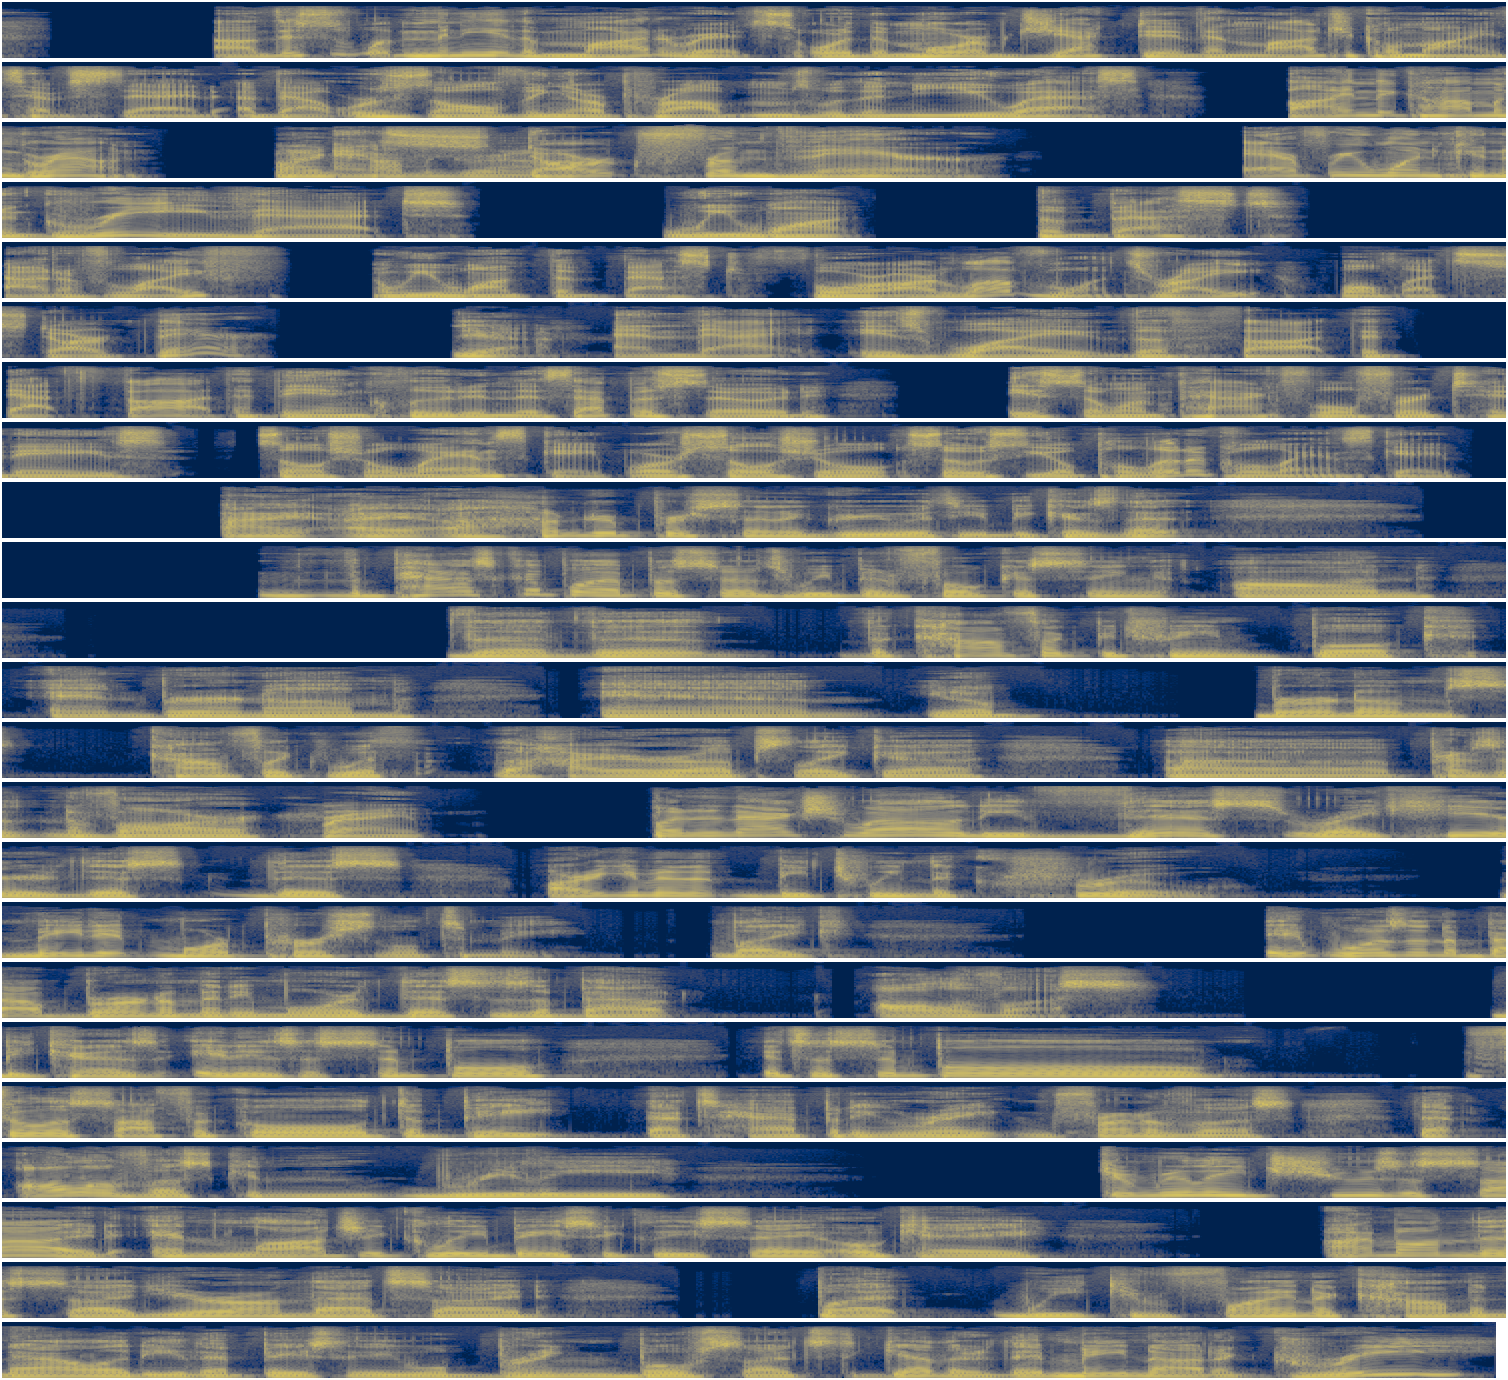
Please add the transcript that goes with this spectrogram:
uh, this is what many of the moderates or the more objective and logical minds have said about resolving our problems within the US. Find the common ground Find and common ground. start from there. Everyone can agree that we want the best out of life and we want the best for our loved ones, right? Well, let's start there. yeah. And that is why the thought that that thought that they include in this episode is so impactful for today's social landscape or social socio-political landscape. I I a hundred percent agree with you because that the past couple episodes we've been focusing on the the the conflict between Book and Burnham, and you know Burnham's conflict with the higher ups like uh uh President Navarre. Right. But in actuality, this right here, this this argument between the crew made it more personal to me. Like it wasn't about Burnham anymore. This is about all of us. Because it is a simple it's a simple philosophical debate that's happening right in front of us that all of us can really can really choose a side and logically basically say, okay, I'm on this side, you're on that side, but we can find a commonality that basically will bring both sides together. They may not agree.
